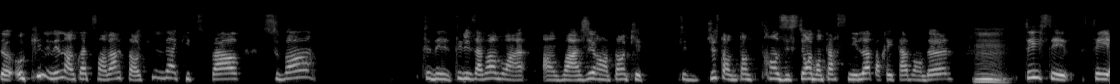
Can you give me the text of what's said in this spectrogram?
tu n'as aucune idée dans quoi tu s'embarques, tu n'as aucune idée à qui tu parles. Souvent, des, les agents vont, vont, agir en tant que, juste en temps de transition, ils vont te faire signer là, après ils t'abandonnent. Tu sais, c'est,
